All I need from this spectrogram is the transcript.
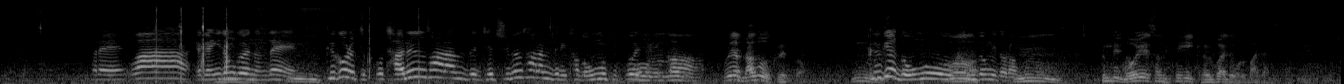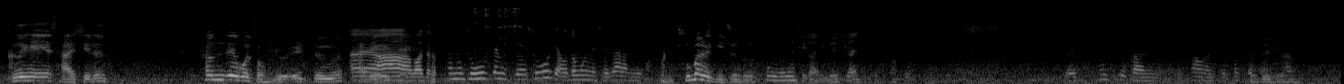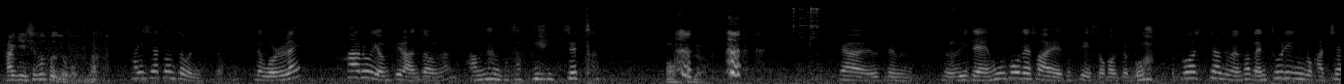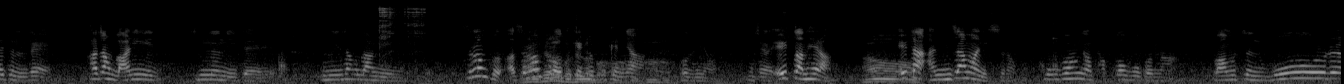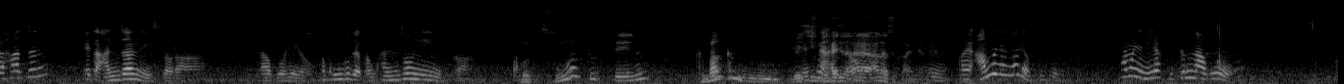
그래, 와, 약간 이 정도였는데, 음. 그거를 듣고 다른 사람들, 제 주변 사람들이 다 너무 기뻐해주니까, 어, 나- 왜냐면 나도 그랬어. 음. 그게 너무 어. 감동이더라고 요. 음. 근데 너의 선택이 결과적으로 맞았어. 그해 사실은 현대고 전교 1등은 아, 차대 아, 맞아. 저는 동욱쌤께 소고기 얻어먹는 제자랍니다. 주말 기준으로 수공 시간이 몇 시간 찍혔어? 12시간 이상은 찍혔던 12시간? 하기 싫었던 적 없나? 하기 싫었던 적은 있죠. 근데 원래 하루 연필 안 잡으면 다음날은 더 잡기 싫다. 어, 맞아. 제가 요즘 그 의대 홍보대사에 속해 있어가지고 투어시켜주면서 멘토링도 같이 해주는데 가장 많이 듣는 이제 고민 상담이 슬럼프, 아 슬럼프를 슬럼프, 어떻게 슬럼프. 극복했냐 어, 어. 거든요. 그럼 제가 일단 해라. 어. 일단 앉아만 있으라고. 공부 환경 바꿔보거나 뭐 아무튼 뭐를 하든 일단 앉아는 있어라. 라고 해요. 공부도 약간 관성이니까. 너 중학교 때는 그만큼 열심히 열심히 안 하진 했죠? 않- 않았을 거 아니야? 응. 아니, 아무 생각이 없었어요. 3학년 1학기 끝나고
